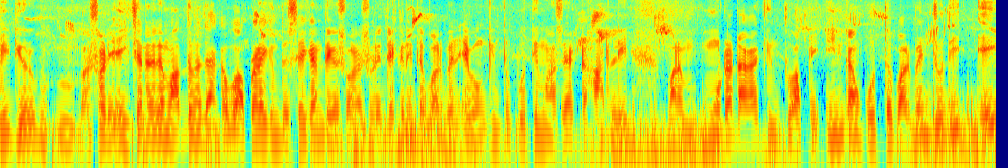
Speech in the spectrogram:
ভিডিওর সরি এই চ্যানেলের মাধ্যমে দেখাবো। আপনারা কিন্তু সেখান থেকে সরাসরি দেখে নিতে পারবেন এবং কিন্তু প্রতি মাসে একটা হার্ডলি মানে মোটা টাকা কিন্তু আপনি ইনকাম করতে পারবেন। যদি এই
